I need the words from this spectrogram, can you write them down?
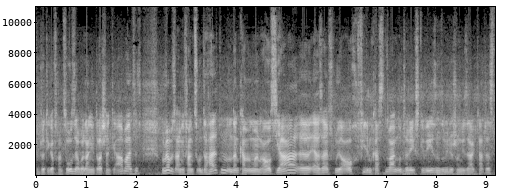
gebürtiger Franzose, aber lange in Deutschland gearbeitet. Und wir haben uns angefangen zu unterhalten und dann kam irgendwann raus, ja, äh, er sei früher auch viel im Kastenwagen unterwegs gewesen, so wie du schon gesagt hattest.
